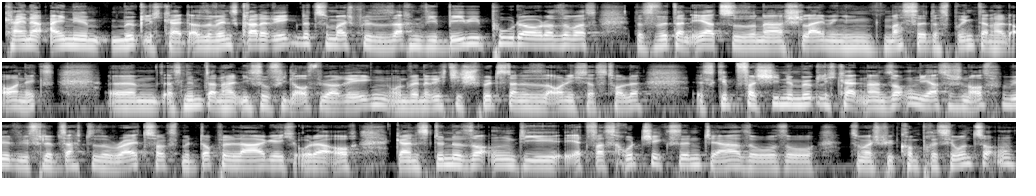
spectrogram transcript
keine eine Möglichkeit. Also wenn es gerade regnet, zum Beispiel so Sachen wie Babypuder oder sowas, das wird dann eher zu so einer schleimigen Masse, das bringt dann halt auch nichts. Ähm, das nimmt dann halt nicht so viel auf bei Regen und wenn du richtig schwitzt, dann ist es auch nicht das Tolle. Es gibt verschiedene Möglichkeiten an Socken, die hast du schon ausprobiert, wie Philipp sagte, so Ride Socks mit doppellagig oder auch ganz dünne Socken, die etwas rutschig sind, ja, so, so zum Beispiel Kompressionssocken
